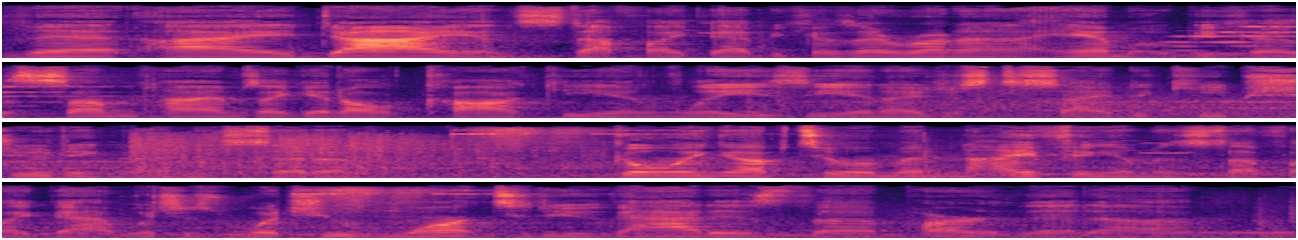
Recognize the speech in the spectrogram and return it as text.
that I die and stuff like that because I run out of ammo. Because sometimes I get all cocky and lazy and I just decide to keep shooting them instead of going up to them and knifing them and stuff like that, which is what you want to do. That is the part that um,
